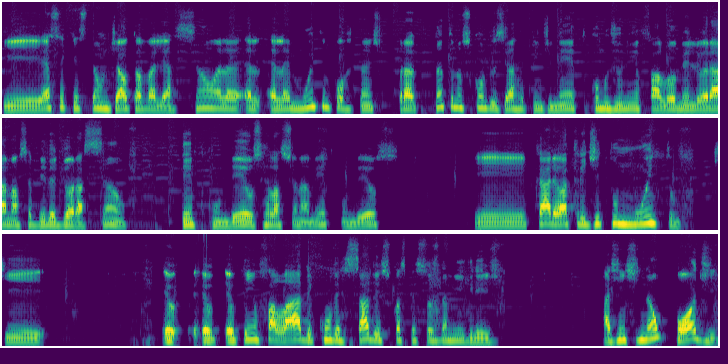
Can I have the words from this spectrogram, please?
E essa questão de autoavaliação, ela, ela, ela é muito importante para tanto nos conduzir ao arrependimento, como o Juninho falou, melhorar a nossa vida de oração, tempo com Deus, relacionamento com Deus. E, cara, eu acredito muito que eu, eu, eu tenho falado e conversado isso com as pessoas da minha igreja. A gente não pode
